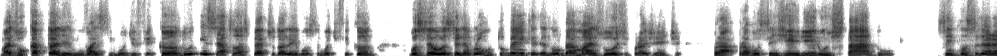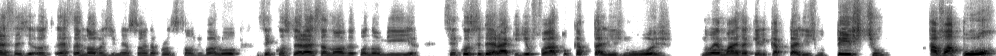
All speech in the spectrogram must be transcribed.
mas o capitalismo vai se modificando e certos aspectos da lei vão se modificando. Você hoje, você lembrou muito bem, quer dizer, não dá mais hoje para gente, para você gerir o Estado sem considerar essas, essas novas dimensões da produção de valor, sem considerar essa nova economia, sem considerar que, de fato, o capitalismo hoje não é mais aquele capitalismo têxtil a vapor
